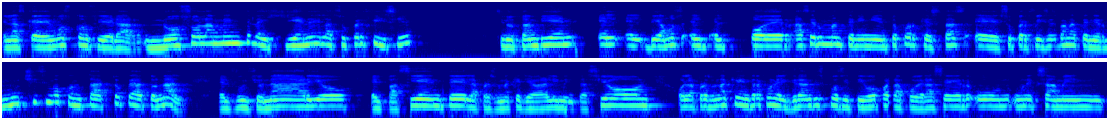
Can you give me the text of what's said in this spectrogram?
en las que debemos considerar no solamente la higiene de la superficie, sino también el, el digamos, el, el, poder hacer un mantenimiento porque estas eh, superficies van a tener muchísimo contacto peatonal. El funcionario, el paciente, la persona que lleva la alimentación o la persona que entra con el gran dispositivo para poder hacer un, un examen.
